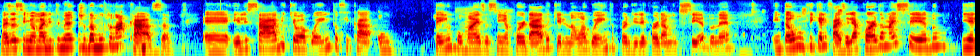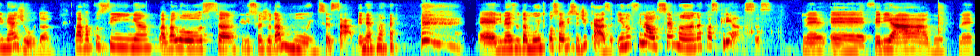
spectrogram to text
Mas assim, meu marido me ajuda muito na casa. É, ele sabe que eu aguento ficar um tempo mais assim acordada, que ele não aguenta por ele acordar muito cedo, né? Então o que, que ele faz? Ele acorda mais cedo e ele me ajuda. Lava a cozinha, lava a louça, isso ajuda muito, você sabe, né? É, ele me ajuda muito com o serviço de casa. E no final de semana com as crianças, né? É, feriado, né?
